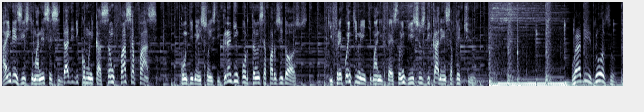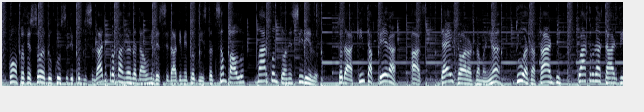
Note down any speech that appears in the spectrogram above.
ainda existe uma necessidade de comunicação face a face, com dimensões de grande importância para os idosos, que frequentemente manifestam indícios de carência afetiva. Web Idoso, com o professor do curso de Publicidade e Propaganda da Universidade Metodista de São Paulo, Marco Antônio Cirilo. Toda quinta-feira, às 10 horas da manhã, 2 da tarde, 4 da tarde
